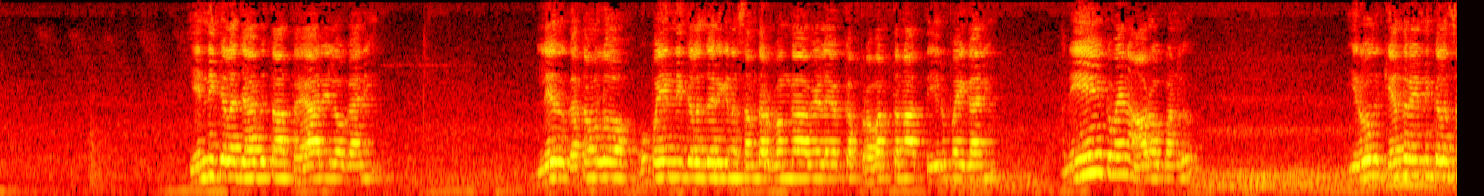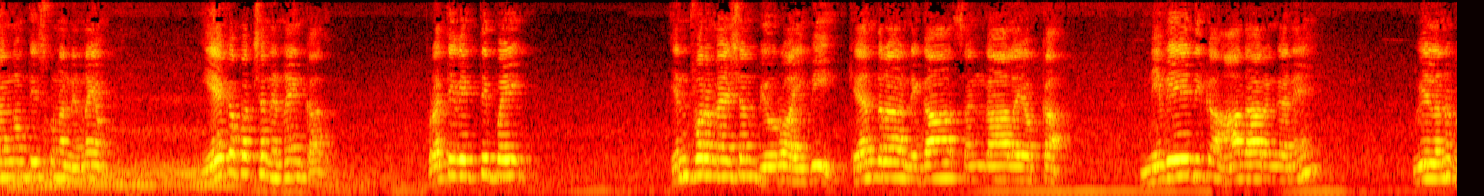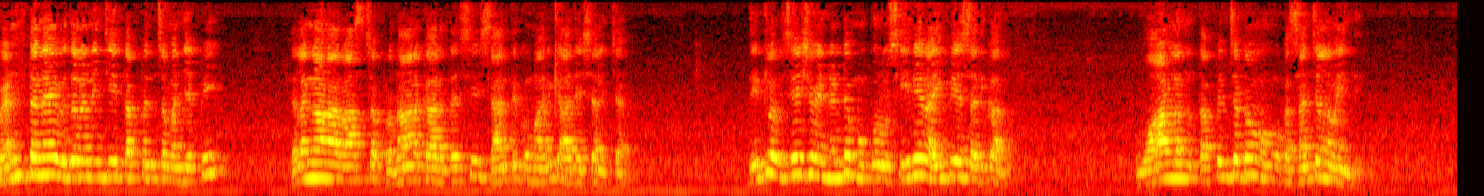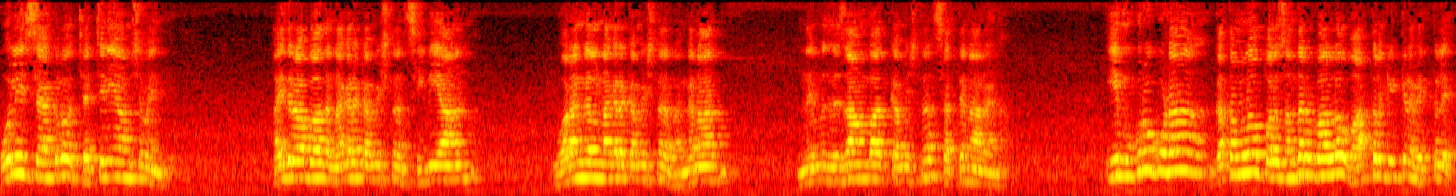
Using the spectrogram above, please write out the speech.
ఎన్నికల జాబితా తయారీలో కానీ లేదు గతంలో ఉప ఎన్నికలు జరిగిన సందర్భంగా వీళ్ళ యొక్క ప్రవర్తన తీరుపై కానీ అనేకమైన ఆరోపణలు ఈరోజు కేంద్ర ఎన్నికల సంఘం తీసుకున్న నిర్ణయం ఏకపక్ష నిర్ణయం కాదు. ప్రతి వ్యక్తిపై ఇన్ఫర్మేషన్ బ్యూరో ఐబి కేంద్ర నిఘా సంఘాల యొక్క నివేదిక ఆధారంగానే వీళ్ళను వెంటనే విధుల నుంచి తప్పించమని చెప్పి తెలంగాణ రాష్ట్ర ప్రధాన కార్యదర్శి శాంతికుమారికి ఆదేశాలు ఇచ్చారు. దీంట్లో విశేషం ఏంటంటే ముగ్గురు సీనియర్ ఐపీఎస్ అధికారులు. వాళ్ళను తప్పించటం ఒక సంచలనమైంది. పోలీస్ శాఖలో చర్చనీయాంశమైంది. హైదరాబాద్ నగర కమిషనర్ సివి ఆనంద్ వరంగల్ నగర కమిషనర్ రంగనాథ్ నిజామాబాద్ కమిషనర్ సత్యనారాయణ. ఈ ముగ్గురు కూడా గతంలో పలు సందర్భాల్లో వార్తలకు ఎక్కిన వ్యక్తులే.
